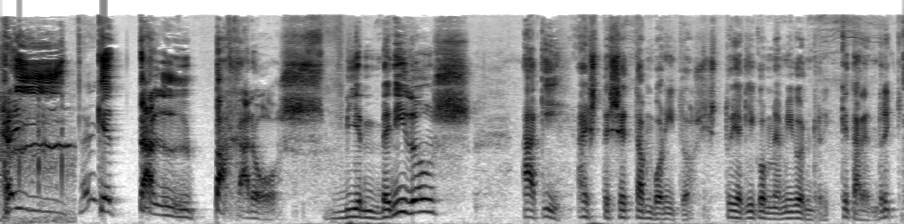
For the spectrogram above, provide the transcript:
¡Hey! ¿Qué tal, pájaros? Bienvenidos aquí, a este set tan bonito. Estoy aquí con mi amigo Enrique. ¿Qué tal, Enrique?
